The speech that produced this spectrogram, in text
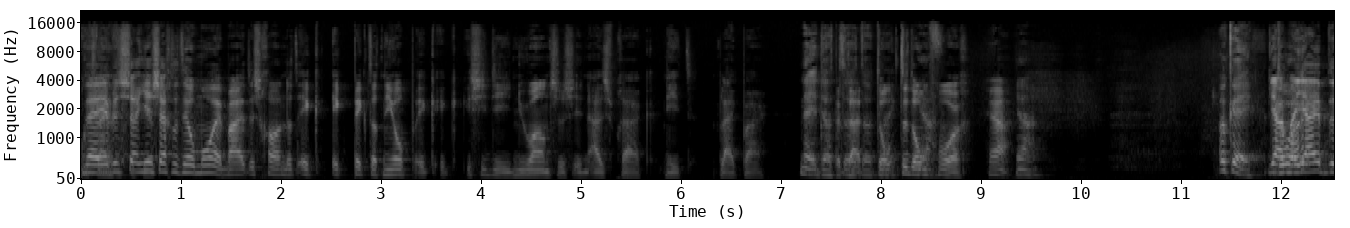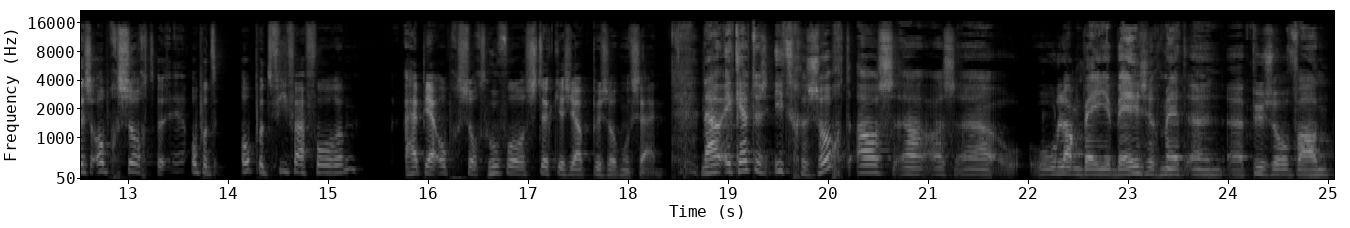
Nee, je, je zegt het heel mooi, maar het is gewoon dat ik, ik pik dat niet op. Ik, ik, zie die nuances in uitspraak niet, blijkbaar. Nee, Ik dat, daar dat dom- te dom ja. voor. Ja, Ja. Oké, ja door. maar jij hebt dus opgezocht, op het, op het FIFA-forum heb jij opgezocht hoeveel stukjes jouw puzzel moest zijn. Nou, ik heb dus iets gezocht als, als hoe lang ben je bezig met een puzzel van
